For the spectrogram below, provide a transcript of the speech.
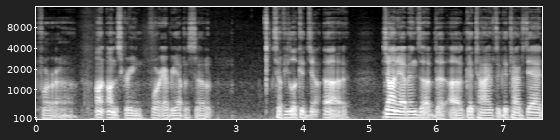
for uh, on on the screen for every episode. So if you look at uh, John Evans of the uh, Good Times, the Good Times dad,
